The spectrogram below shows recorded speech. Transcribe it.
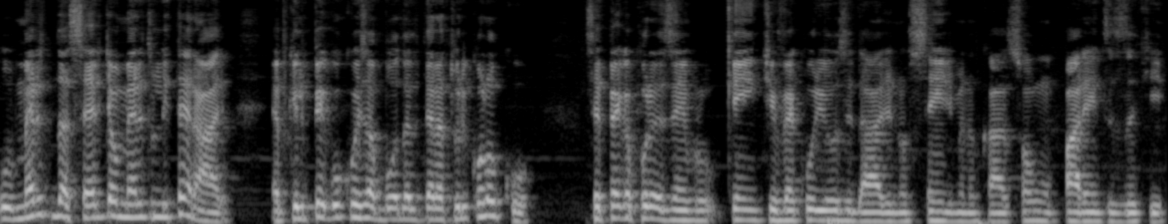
O mérito da série é o mérito literário. É porque ele pegou coisa boa da literatura e colocou. Você pega, por exemplo, quem tiver curiosidade no Sandman, no caso, só um parênteses aqui.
